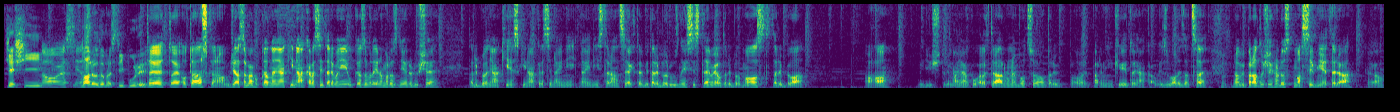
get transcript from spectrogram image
těžší No, jasně, zvládnout to množství půdy. To je, to je otázka, no. Protože já jsem pak koukal na nějaký nákresy, tady oni ukazovali jenom hrozně jednoduše. Tady byl nějaký hezký nákresy na jiný, na jiný stránce, jak tady, tady byl různý systém, jo, tady byl most, tady byla, aha, vidíš, tady má nějakou elektrárnu nebo co, tady plavaly parníky, to je nějaká vizualizace. No, vypadá to všechno dost masivně teda, jo.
